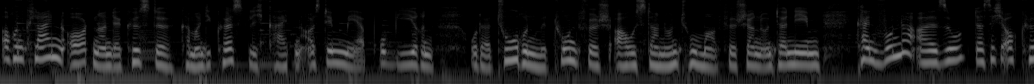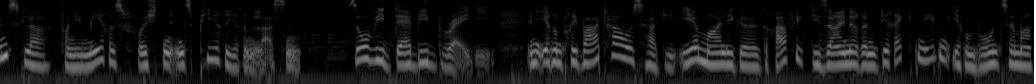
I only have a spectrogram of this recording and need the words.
Auch in kleinen Orten an der Küste kann man die Köstlichkeiten aus dem Meer probieren oder Touren mit Thunfisch, Austern und Hummerfischern unternehmen. Kein Wunder also, dass sich auch Künstler von den Meeresfrüchten inspirieren lassen so wie Debbie Brady. In ihrem Privathaus hat die ehemalige Grafikdesignerin direkt neben ihrem Wohnzimmer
